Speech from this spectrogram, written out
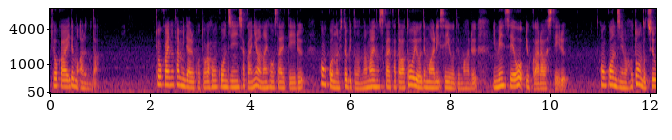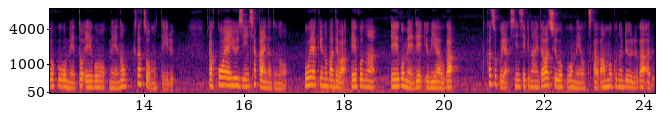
境界でもあるのだ。教会の民であることが香港人社会には内包されている。香港の人々の名前の使い方は東洋でもあり西洋でもある。二面性をよく表している。香港人はほとんど中国語名と英語名の2つを持っている。学校や友人社会などの公の場では英語な英語名で呼び合うが家族や親戚の間は中国語名を使う暗黙のルールがある。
